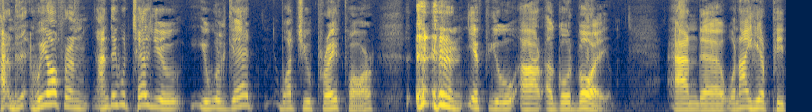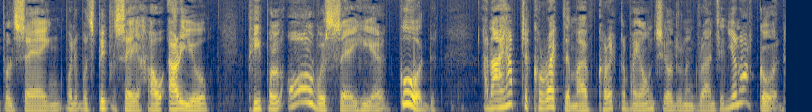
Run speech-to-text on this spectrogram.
And we often, and they would tell you, you will get what you pray for if you are a good boy. And uh, when I hear people saying, when, when people say, How are you? people always say here, Good. And I have to correct them. I've corrected my own children and grandchildren. You're not good.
